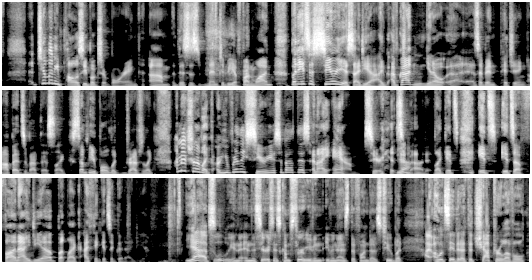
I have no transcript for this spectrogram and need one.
Too many policy books are boring. Um, this is meant to be a fun one, but it's a serious idea. I, I've gotten you know uh, as I've been pitching op eds about this, like some people look drafts are like, I'm not sure. Like, are you really serious about this? And I am serious Yeah. about it. Like, it's it's it's a fun idea, but like I think it's a good idea. Yeah, absolutely, and and the seriousness comes through even even as the fun does too. But I, I would say that at the chapter level,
